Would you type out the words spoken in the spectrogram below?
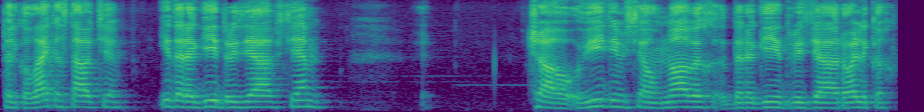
Только лайк оставьте. И, дорогие друзья, всем чао. Увидимся в новых, дорогие друзья, роликах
